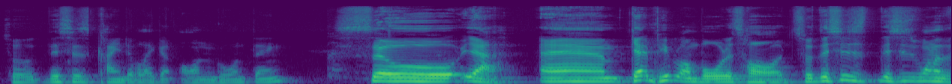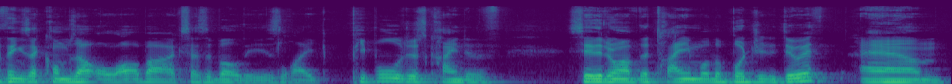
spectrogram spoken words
So this is kind of like an ongoing thing. So yeah, um, getting people on board is hard. So this is this is one of the things that comes out a lot about accessibility is like people just kind of say they don't have the time or the budget to do it, um,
